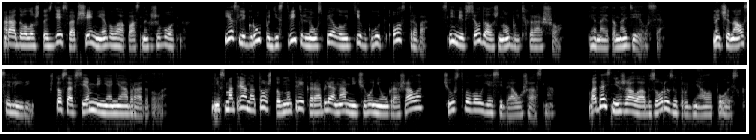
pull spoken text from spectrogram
Радовало, что здесь вообще не было опасных животных. Если группа действительно успела уйти вглубь острова, с ними все должно быть хорошо. Я на это надеялся. Начинался ливень, что совсем меня не обрадовало. Несмотря на то, что внутри корабля нам ничего не угрожало, чувствовал я себя ужасно. Вода снижала обзор и затрудняла поиск.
